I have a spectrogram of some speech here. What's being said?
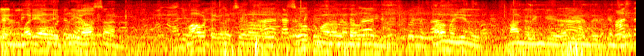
மக்களின் மரியாதைக்குரிய ஆசான் மாவட்ட கழக செயலாளர் சிவகுமார் அண்ணன் அவர்களின் தலைமையில் நாங்கள் இங்கு அந்த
